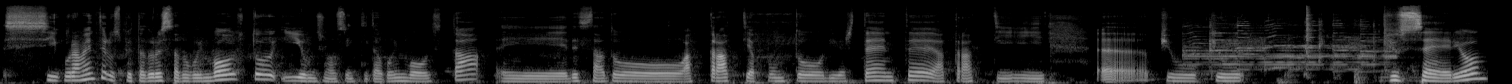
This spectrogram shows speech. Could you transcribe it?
Sicuramente lo spettatore è stato coinvolto, io mi sono sentita coinvolta ed è stato a tratti appunto divertente, a tratti eh, più, più, più serio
